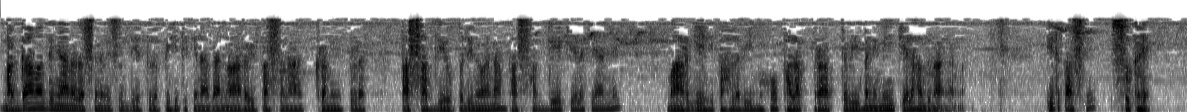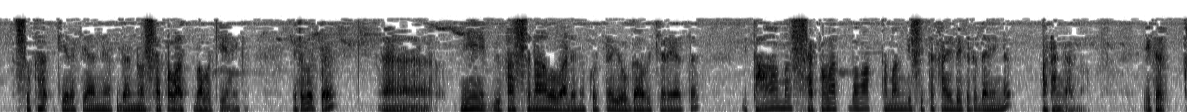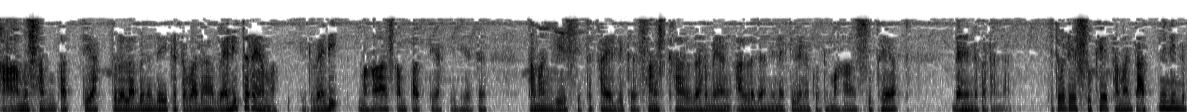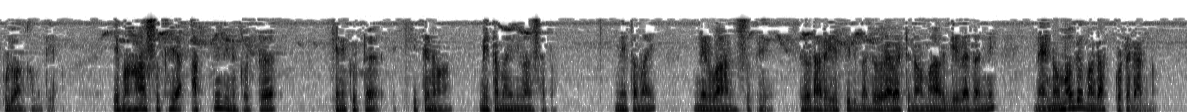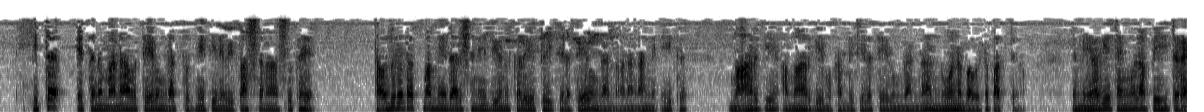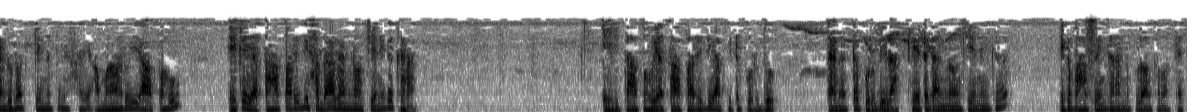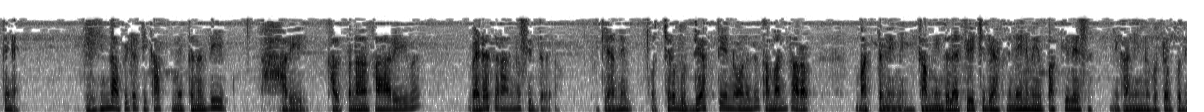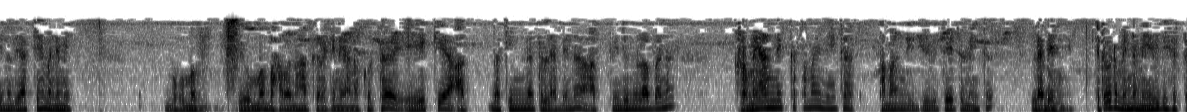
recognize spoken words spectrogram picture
මග්ගාමග්ග ඥාන දර්ශන විසුද්ධිය තුළ පිහිටි කෙනා දන්නවා අර විපස්සනා ක්‍රමයේ තුළ පස්සද්ධිය උපදිනවා නම් පස්සද්ධිය කියලා කියන්නේ මාර්ගයේහි පහළ වීම හෝ ඵල ප්‍රාප්ත වීම නෙමෙයි කියලා හඳුනා ගන්නවා. ඊට පස්සේ සුඛය. සුඛ කියලා කියන්නේ අපි දන්නවා සැපවත් බව කියන එක. එතකොට මේ විපස්සනාව වඩනකොට යෝගාවචරයට ඊටාම සැපවත් බවක් Tamange සිත කය දෙකට දැනෙන්න පටන් ගන්නවා. ඒක කාම සම්පත්තියක් තුළ ලබන දෙයකට වඩා වැඩිතර යමක්. ඒක වැඩි මහා සම්පත්තියක් විදිහට Tamange සිත කය දෙක සංස්කාර ධර්මයන් අල්ලගන්නේ නැති වෙනකොට මහා සුඛයක් දැනෙන්න පටන් ගන්නවා. එතකොට මේ සුඛය Tamanට අත්විඳින්න පුළුවන්කම තියෙනවා. මේ මහා සුඛය අත්විඳිනකොට කෙනෙකුට හිතෙනවා මේ තමයි නිවන් සැප. මේ තමයි නිර්වාණ සුඛය. ඒකට අර ඒ පිළිබඳව රැවටෙනවා මාර්ගයේ වැදන්නේ නෑ නොමග මගක් කොට ගන්නවා. හිත එතන මනාව තේරුම් ගත්තොත් මේ තියෙන විපස්සනා සුඛය තවදුරටත් මම මේ දර්ශනය දියුණු කළ යුතුයි කියලා තේරුම් ගන්නවා නම් අන්න ඒක මාර්ගය අමාර්ගය මොකක්ද කියලා තේරුම් ගන්නා නුවණ බවටපත් වෙනවා. දැන් මේ වගේ තැන්වල අපේ හිත රැඳුනොත් වෙනතුනේ හරි අමාරුයි ආපහු ඒක යථා පරිදි හදා ගන්නවා කියන එක කරන්නේ. ඒ හිත අපහු යථා පරිදි අපිට පුරුදු තැනට පුරුදු ඉලක්කයට ගන්නවා කියන එක ඒක පහසුවෙන් කරන්න පුළුවන් කමක් නැත්තේ. ඒ හින්දා අපිට ටිකක් මෙතනදී හරි කල්පනාකාරීව වැඩ කරන්න සිද්ධ වෙනවා. ඒ කියන්නේ කොච්චර බුද්ධියක් තියෙන්න ඕනද Tamanට අර මට්ටමේ මේ කම්ම ඉඳලා ඇති වෙච්ච දෙයක් නෙමෙයි මේ උපක්ඛලේශ. නිකන් ඉන්නකොට උපදින දෙයක් එහෙම නෙමෙයි. බොහොම සියුම්ම භාවනා කරගෙන යනකොට ඒකේ දකින්නට ලැබෙන අත්විඳිනු ලබන ක්‍රමයන් එක්ක තමයි මේක Tamange ජීවිතේට මේක ලැබෙන්නේ. එතකොට මෙන්න මේ විදිහට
